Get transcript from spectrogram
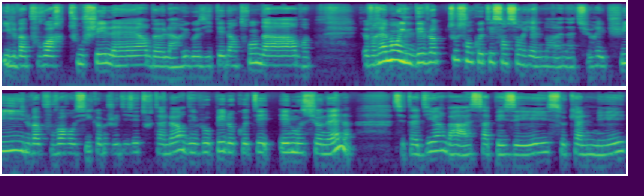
il va pouvoir toucher l'herbe, la rugosité d'un tronc d'arbre. Vraiment, il développe tout son côté sensoriel dans la nature. Et puis, il va pouvoir aussi, comme je le disais tout à l'heure, développer le côté émotionnel c'est-à-dire bah, s'apaiser, se calmer.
